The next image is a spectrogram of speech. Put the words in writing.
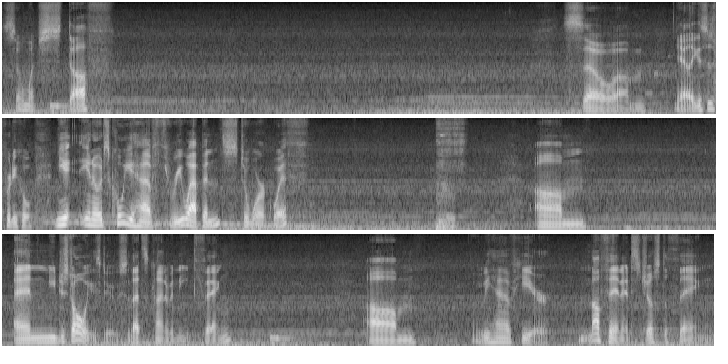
So much stuff. So, um, yeah, like, this is pretty cool. You, you know, it's cool you have three weapons to work with. Um, and you just always do. So that's kind of a neat thing. Um, we have here? Nothing. It's just a thing.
